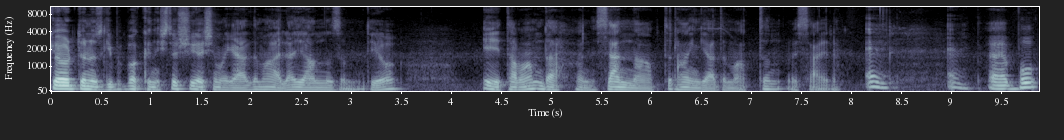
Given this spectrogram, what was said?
Gördüğünüz gibi bakın işte şu yaşıma geldim hala yalnızım diyor. İyi tamam da hani sen ne yaptın, hangi adım attın vesaire. Evet. Evet. Ee, bu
